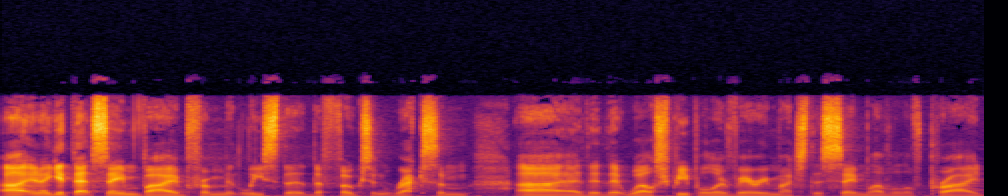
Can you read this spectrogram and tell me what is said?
Uh, and I get that same vibe from at least the, the folks in Wrexham, uh, that, that, Welsh people are very much the same level of pride.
